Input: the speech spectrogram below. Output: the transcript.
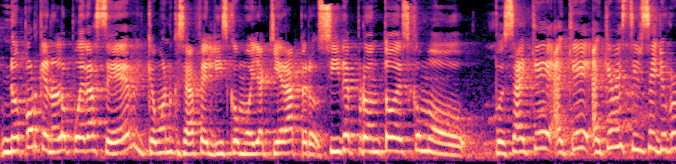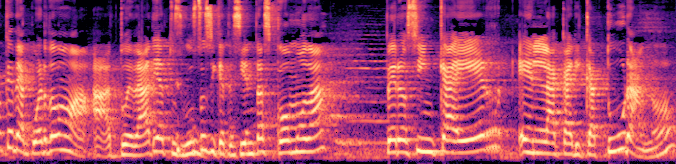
no porque no lo pueda hacer, qué bueno que sea feliz como ella quiera, pero sí de pronto es como, pues hay que, hay que, hay que vestirse, yo creo que de acuerdo a, tu edad y a tus gustos y que te sientas cómoda, pero sin caer en la caricatura, ¿no?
